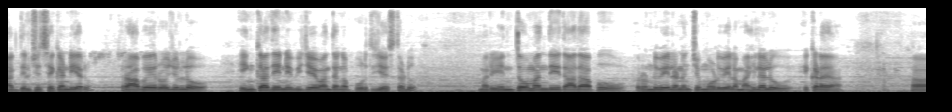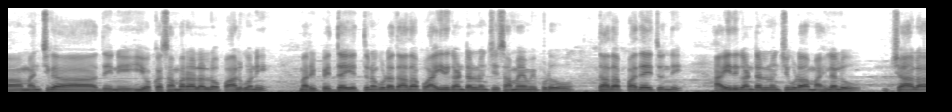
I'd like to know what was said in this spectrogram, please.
నాకు తెలిసి సెకండ్ ఇయర్. రాబోయే రోజుల్లో ఇంకా దీన్ని విజయవంతంగా పూర్తి చేస్తాడు. మరి ఎంతోమంది దాదాపు రెండు వేల నుంచి మూడు వేల మహిళలు ఇక్కడ మంచిగా దీని ఈ యొక్క సంబరాలలో పాల్గొని మరి పెద్ద ఎత్తున కూడా దాదాపు ఐదు గంటల నుంచి సమయం ఇప్పుడు దాదాపు పది అవుతుంది. ఐదు గంటల నుంచి కూడా మహిళలు చాలా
